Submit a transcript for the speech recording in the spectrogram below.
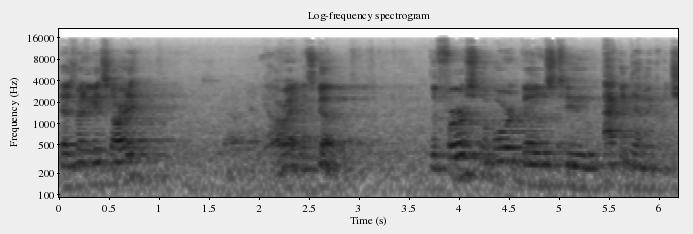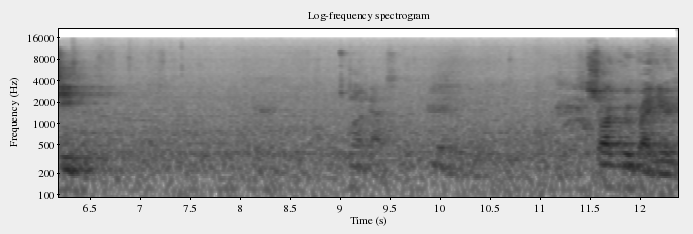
You guys ready to get started? All right, let's go. The first award goes to academic achievement. Come on, guys. Sharp group right here.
